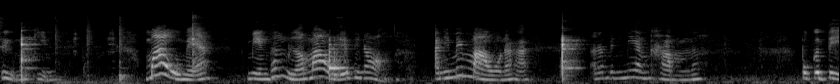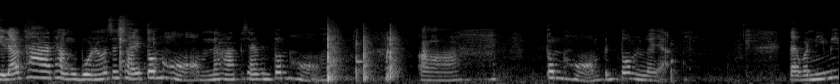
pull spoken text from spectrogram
ซื้อมากิน เมาแหม เมี่ยงทั้งเหนือเมาเลยพี่น้อง อันนี้ไม่เมานะคะ อันนั้นเป็นเมี่ยงคำนะ ปกติแล้วถ้าทางอุบลเขาจะใช้ต้นหอมนะคะ ใช้เป็นต้นหอมอ่าต้นหอมเป็นต้นเลยอะแต่วันนี้ไม่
